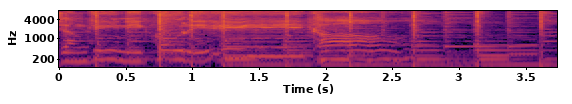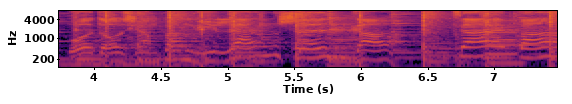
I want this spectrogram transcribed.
想给你鼓励依靠，我多想帮你量身高，再把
